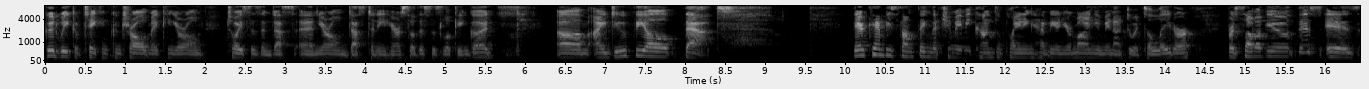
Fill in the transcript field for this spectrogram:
Good week of taking control, making your own choices and, des- and your own destiny here. So this is looking good. Um, I do feel that there can be something that you may be contemplating heavy in your mind. You may not do it till later. For some of you, this is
